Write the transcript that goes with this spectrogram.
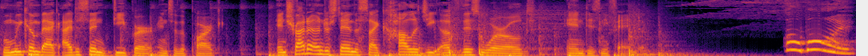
When we come back, I descend deeper into the park and try to understand the psychology of this world and Disney fandom. Oh boy!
